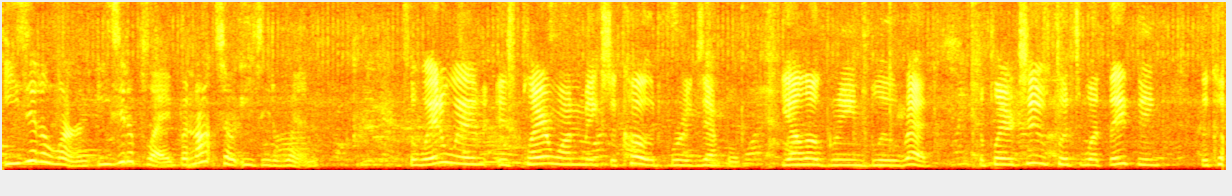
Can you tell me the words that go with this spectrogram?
easy to learn, easy to play, but not so easy to win. The way to win is player one makes a code, for example, yellow, green, blue, red. The player two puts what they think the code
